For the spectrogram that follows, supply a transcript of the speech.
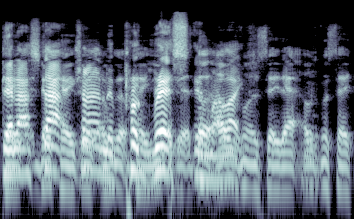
that I stop okay, trying to Okay, you- progress I in my I was going to say that. I was going to say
